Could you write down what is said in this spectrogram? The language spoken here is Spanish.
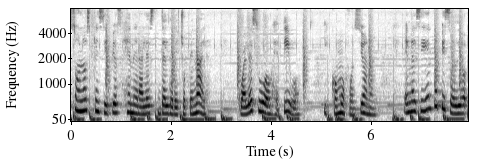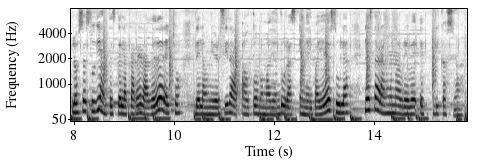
son los principios generales del derecho penal? ¿Cuál es su objetivo? ¿Y cómo funcionan? En el siguiente episodio, los estudiantes de la carrera de Derecho de la Universidad Autónoma de Honduras en el Valle de Sula les darán una breve explicación.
